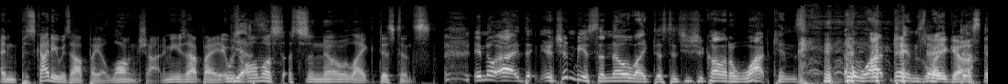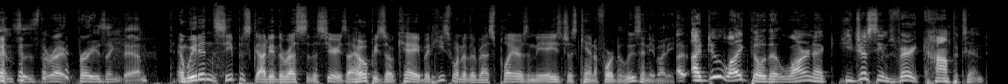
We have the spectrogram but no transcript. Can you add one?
And Piscotty was out by a long shot. I mean, he was out by, it was yes. almost a Sano like distance. You know, uh, it shouldn't be a Sano like distance. You should call it a Watkins, a Watkins like distance is the right phrasing, Dan. And we didn't see Piscotty the rest of the series. I hope he's okay, but he's one of their best players, and the A's just can't afford to lose anybody. I, I do like, though, that Larnach, he just seems very competent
